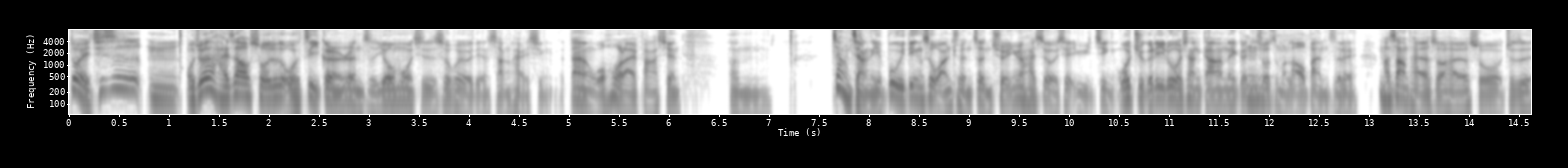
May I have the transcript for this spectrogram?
对，其实嗯，我觉得还是要说，就是我自己个人认知，幽默其实是会有一点伤害性的。但我后来发现，嗯。这样讲也不一定是完全正确，因为还是有一些语境。我举个例，如果像刚刚那个你说什么老板之类，嗯、他上台的时候他就说，就是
